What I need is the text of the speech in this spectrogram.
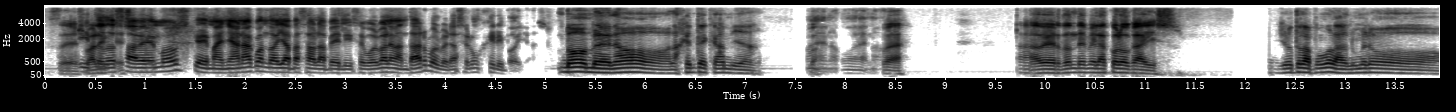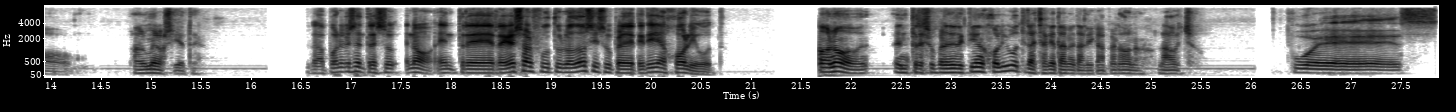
Entonces, Y vale, todos es- sabemos que mañana cuando haya pasado la peli y se vuelva a levantar, volverá a ser un gilipollas. No, hombre, no. La gente cambia. Bueno, bueno. Bah. A ver, ¿dónde me la colocáis? Yo te la pongo la número. La número 7. La pones entre su... no, entre Regreso al Futuro 2 y Super Detective en Hollywood. No, no. Entre Super Detective en Hollywood y la chaqueta metálica, perdona. La 8. Pues.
